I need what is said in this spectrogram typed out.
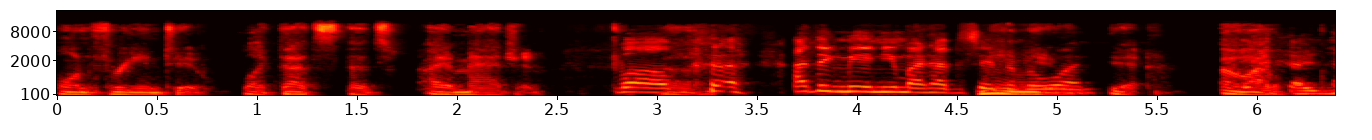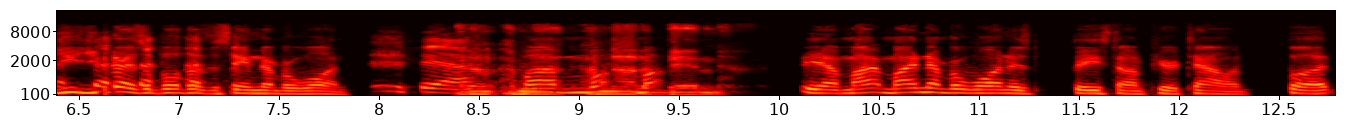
on three and two. Like that's that's I imagine. Well, I think me and you might have the same number you. one. Yeah. Oh, I, you, you guys will both have the same number one. Yeah. I'm My- not. I'm not my- a Ben. Yeah, my, my number one is based on pure talent, but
